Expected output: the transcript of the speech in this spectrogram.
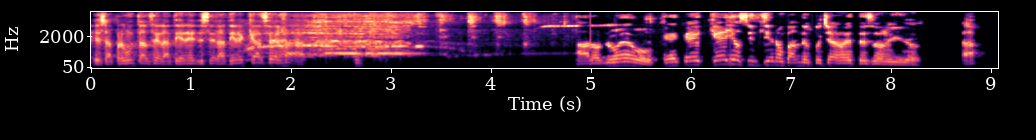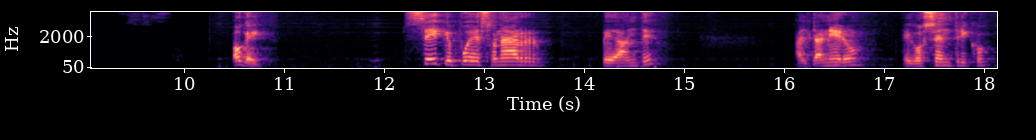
Esa pregunta se la tienes, se la tienes que hacer a, a los nuevos. ¿Qué, qué, ellos sintieron cuando escucharon este sonido? Ah. Ok. Sé que puede sonar pedante, altanero, egocéntrico,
